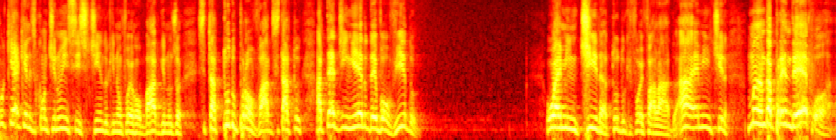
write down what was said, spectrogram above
Por que é que eles continuam insistindo que não foi roubado, que não se está tudo provado, se está tudo, até dinheiro devolvido? Ou é mentira tudo que foi falado? Ah, é mentira. Manda prender, porra.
